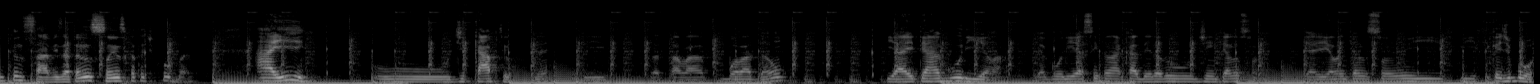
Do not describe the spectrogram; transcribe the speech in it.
incansáveis. Até nos sonhos os caras tá te roubando. Aí, o DiCaprio, né? Ele tá- tá lá boladão. E aí tem a guria lá. E a guria senta na cadeira do, de entrar no sonho. E aí ela entra no sonho e, e fica de boa.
